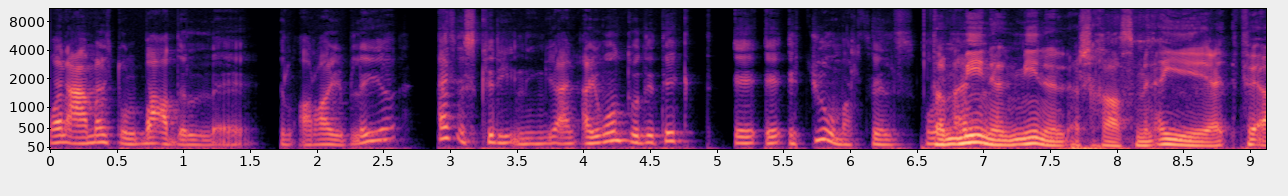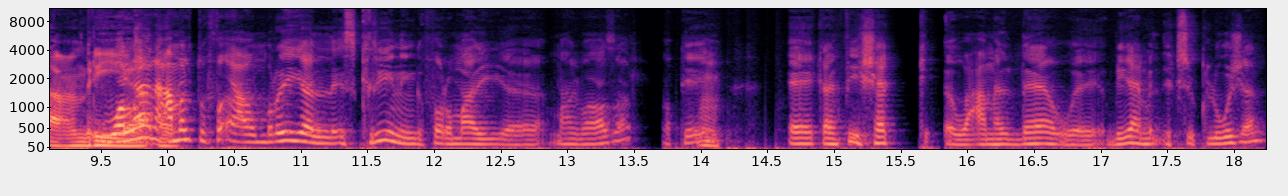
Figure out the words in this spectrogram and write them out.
وأنا عملته لبعض ال- القرايب ليا. as screening يعني I want to detect tumor cells طب مين مين الأشخاص؟ من أي فئة عمرية؟ والله أنا أو- عملته فئة عمرية ال screening for my my mother okay كان في شك وعملناه وبيعمل exclusion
